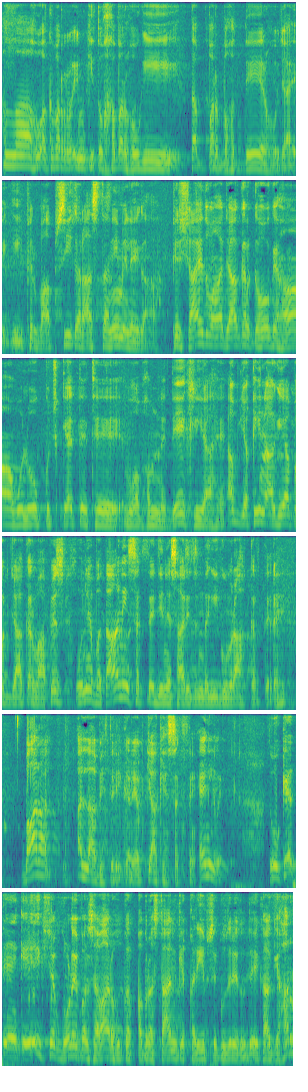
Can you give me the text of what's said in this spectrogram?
اللہ اکبر، ان کی تو خبر ہوگی، تب پر بہت دیر ہو جائے گی۔ پھر واپسی کا راستہ نہیں ملے گا۔ پھر شاید وہاں جا کر کہو کہ ہاں وہ لوگ کچھ کہتے تھے، وہ اب ہم نے دیکھ لیا ہے۔ اب یقین آ گیا پر جا کر واپس انہیں بتا نہیں سکتے جنہیں ساری زندگی گمراہ کرتے رہے۔ بہرحال، اللہ بہتری کرے، اب کیا کہہ سکتے ہیں؟ اینی وے تو وہ کہتے ہیں کہ ایک شب گھوڑے پر سوار ہو کر قبرستان کے قریب سے گزرے تو دیکھا کہ ہر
